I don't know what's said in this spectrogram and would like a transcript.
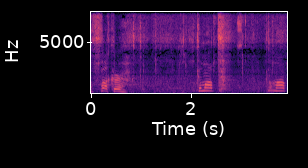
Oh, fucker. Come up. Come up.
